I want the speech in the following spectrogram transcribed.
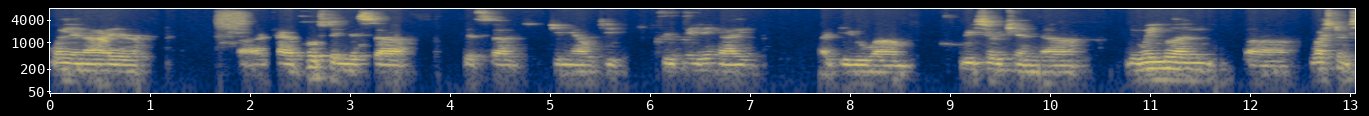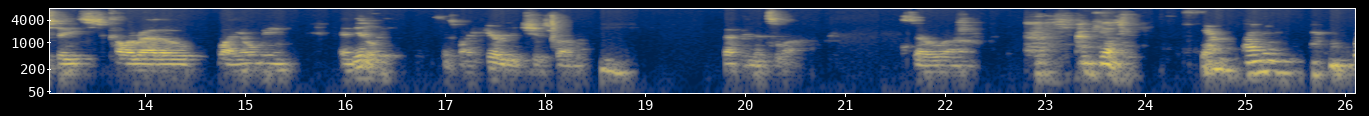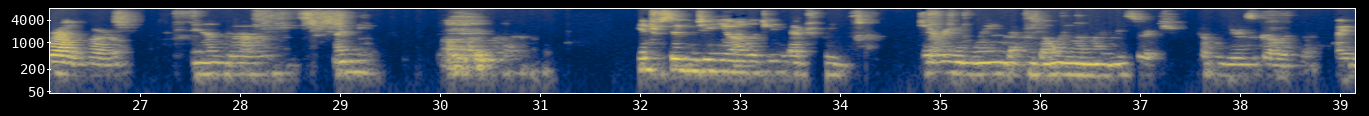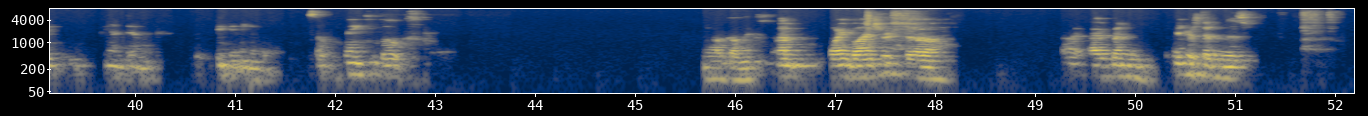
Wayne and I are uh, kind of hosting this uh, this uh, genealogy group meeting. I I do um, research in uh, New England, uh, Western states, Colorado, Wyoming, and Italy, since my heritage is from that peninsula. So, uh, Kim, Yeah, I'm in Brattleboro and uh, I'm uh, interested in genealogy. Actually, Jerry and Wayne got me going on my research a couple years ago at the height of the pandemic, at the beginning of it. So thank you both. Welcome. I'm Wayne Blanchard. Uh, I, I've been interested in this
